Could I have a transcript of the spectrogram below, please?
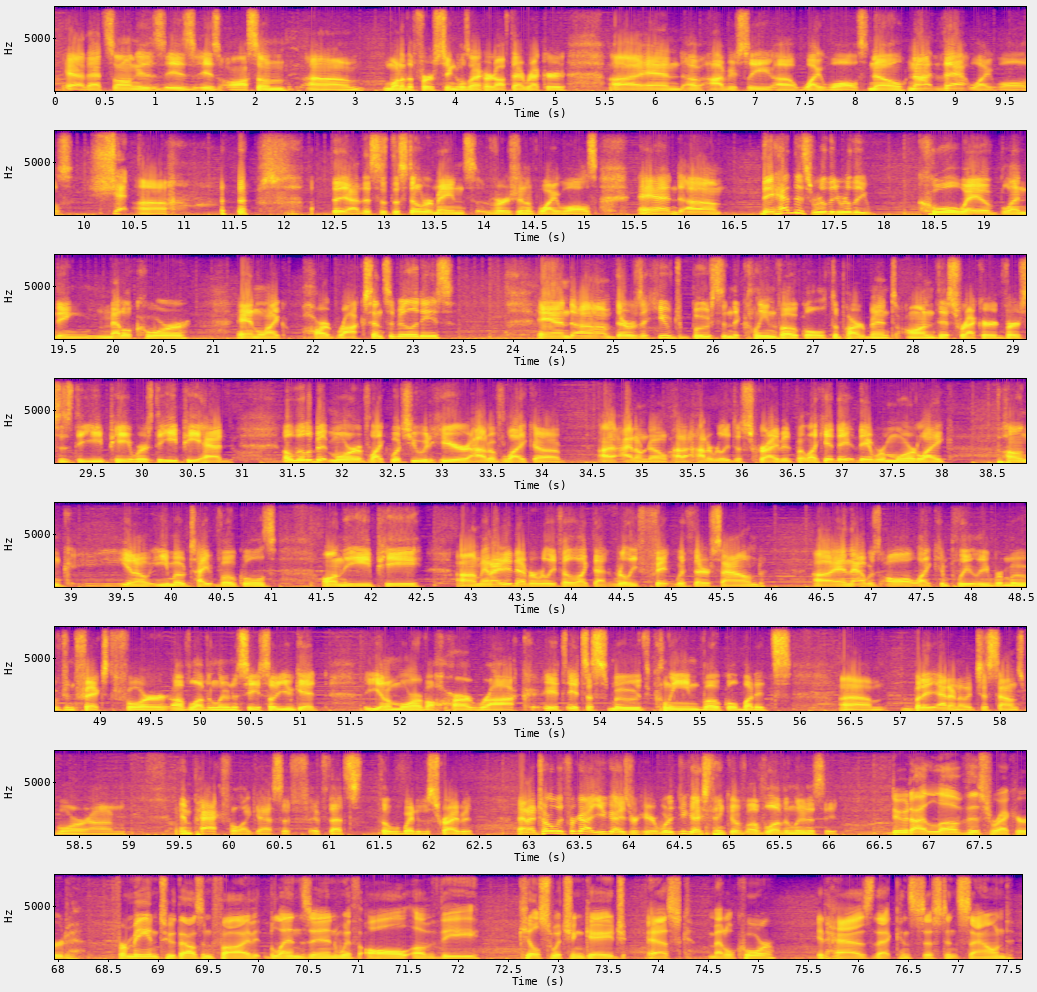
yeah, that song is is is awesome. Um, one of the first singles I heard off that record, uh, and uh, obviously uh, "White Walls." No, not that "White Walls." Shit. Uh, yeah, this is the Still Remains version of "White Walls," and um, they had this really really cool way of blending metalcore and like hard rock sensibilities. And um, there was a huge boost in the clean vocal department on this record versus the EP, whereas the EP had a little bit more of like what you would hear out of like a, I, I don't know how to, how to really describe it, but like it, they, they were more like punk, you know emo type vocals on the EP, um, and I didn't ever really feel like that really fit with their sound. Uh, and that was all like completely removed and fixed for of love and lunacy. So you get you know more of a hard rock. It's it's a smooth clean vocal but it's um but it, i don't know it just sounds more um impactful i guess if if that's the way to describe it. And i totally forgot you guys are here. What did you guys think of of love and lunacy? Dude, I love this record. For me in 2005, it blends in with all of the Killswitch Engage esque metalcore. It has that consistent sound.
